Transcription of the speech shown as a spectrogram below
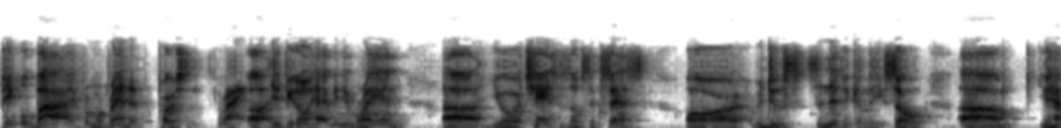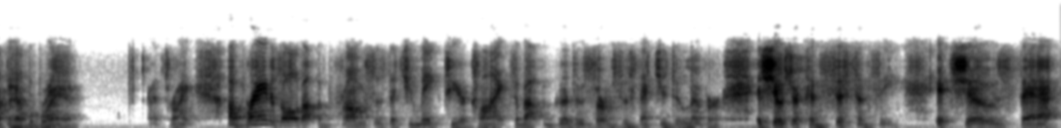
people buy from a branded person. Right. Uh, if you don't have any brand, uh, your chances of success are reduced significantly. So um, you have to have a brand. That's right. A brand is all about the promises that you make to your clients about the goods and services that you deliver. It shows your consistency. It shows that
